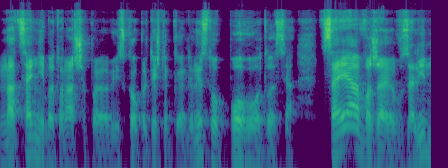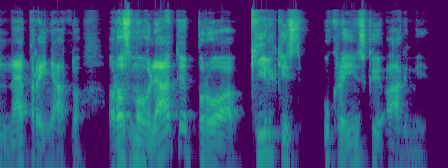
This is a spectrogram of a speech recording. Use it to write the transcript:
на це нібито наше військово-політичне керівництво погодилося. Це я вважаю взагалі неприйнятно розмовляти про кількість української армії.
